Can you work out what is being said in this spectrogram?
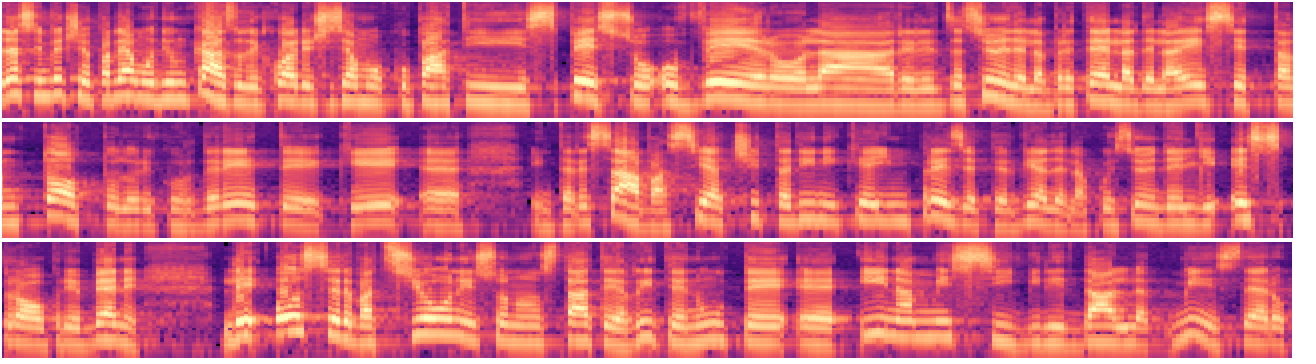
Adesso invece parliamo di un caso del quale ci siamo occupati spesso, ovvero la realizzazione della bretella della E78, lo ricorderete che eh, interessava sia cittadini che imprese per via della questione degli espropri. Ebbene, le osservazioni sono state ritenute eh, inammissibili dal Ministero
